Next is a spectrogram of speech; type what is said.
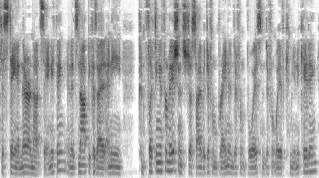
to stay in there and not say anything. And it's not because I had any conflicting information. It's just I have a different brain and different voice and different way of communicating.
